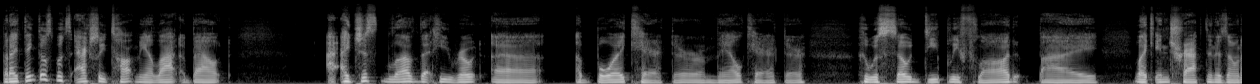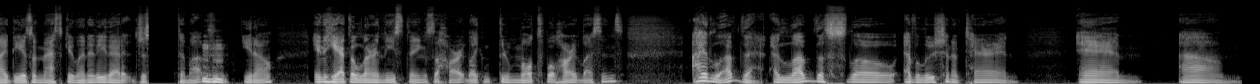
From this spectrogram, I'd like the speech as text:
but I think those books actually taught me a lot about. I, I just love that he wrote. Uh, a boy character or a male character who was so deeply flawed by like entrapped in his own ideas of masculinity that it just him up, mm-hmm. you know? And he had to learn these things the hard like through multiple hard lessons. I loved that. I loved the slow evolution of Taran and um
